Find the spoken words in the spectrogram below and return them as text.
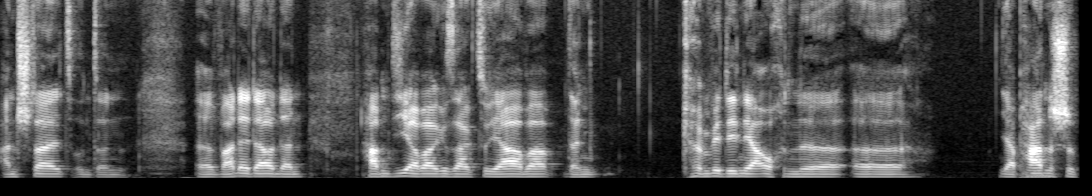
Anstalt und dann äh, war der da und dann haben die aber gesagt, so, ja, aber dann können wir den ja auch in eine äh, japanische,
